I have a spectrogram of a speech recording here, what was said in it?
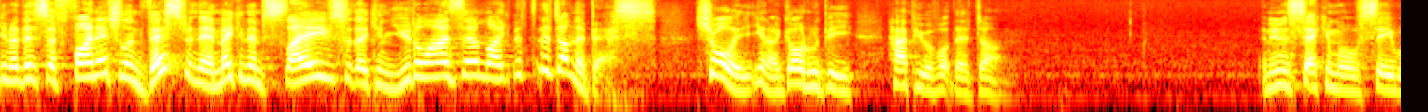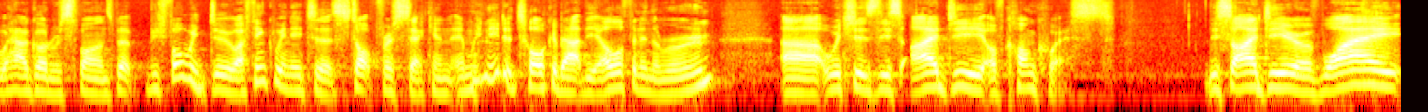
you know there's a financial investment there, making them slaves so they can utilize them. Like they've, they've done their best. Surely, you know, God would be happy with what they've done. And in a second, we'll see how God responds. But before we do, I think we need to stop for a second and we need to talk about the elephant in the room, uh, which is this idea of conquest. This idea of why,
